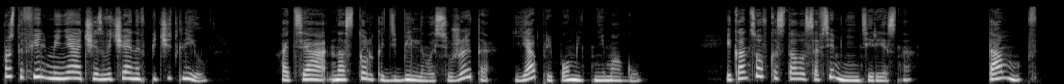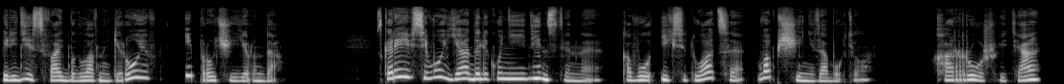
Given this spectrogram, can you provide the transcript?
Просто фильм меня чрезвычайно впечатлил, хотя настолько дебильного сюжета я припомнить не могу. И концовка стала совсем неинтересна. Там впереди свадьба главных героев и прочая ерунда. Скорее всего, я далеко не единственная, кого их ситуация вообще не заботила. Хорош ведь, а?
